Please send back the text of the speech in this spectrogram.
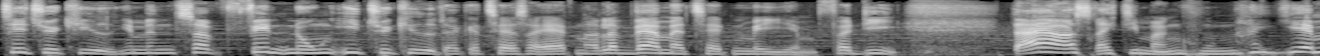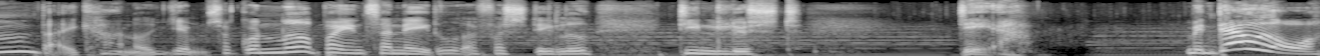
til Tyrkiet, jamen så find nogen i Tyrkiet, der kan tage sig af den, og lad være med at tage den med hjem. Fordi der er også rigtig mange hunde herhjemme, der ikke har noget hjem. Så gå ned på internatet og få stillet din lyst der. Men derudover,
